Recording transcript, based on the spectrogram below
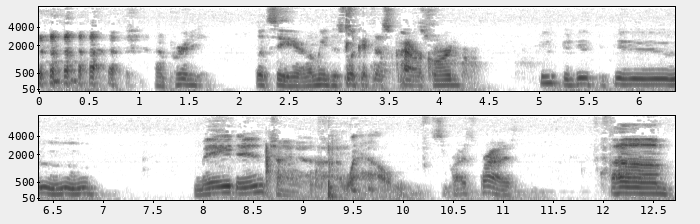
I'm pretty. Let's see here. Let me just look at this power cord. Do, do, do, do, do. Made in China. Wow. Surprise, surprise. Um.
